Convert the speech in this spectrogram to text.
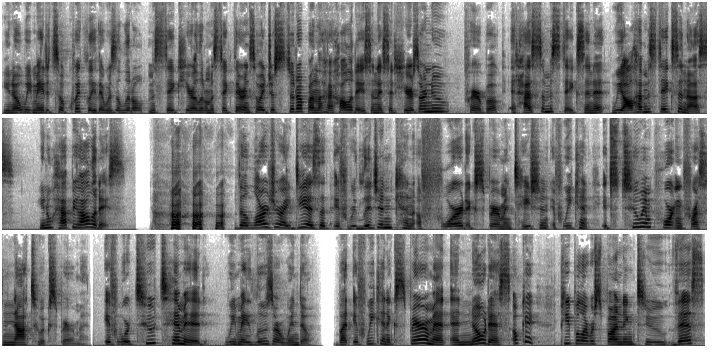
You know, we made it so quickly. There was a little mistake here, a little mistake there. And so I just stood up on the high holidays and I said, here's our new prayer book. It has some mistakes in it. We all have mistakes in us. You know, happy holidays. the larger idea is that if religion can afford experimentation, if we can, it's too important for us not to experiment. If we're too timid, we may lose our window. But if we can experiment and notice, okay, people are responding to this.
